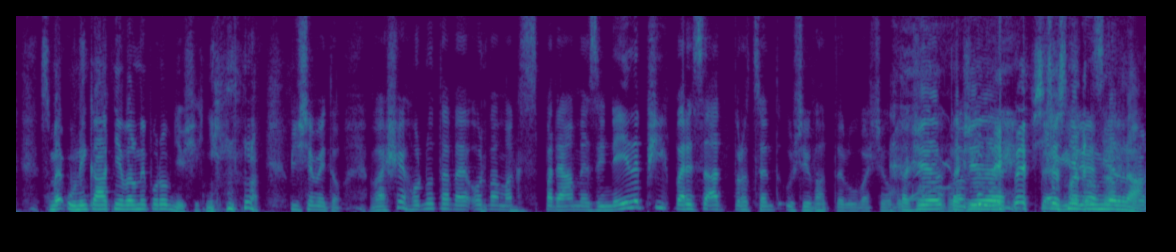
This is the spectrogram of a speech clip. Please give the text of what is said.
jsme unikátně velmi podobně všichni. A píše mi to. Vaše hodnota VO2 Max spadá mezi nejlepších 50% uživatelů vašeho Takže, takže je přesně průměrná.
